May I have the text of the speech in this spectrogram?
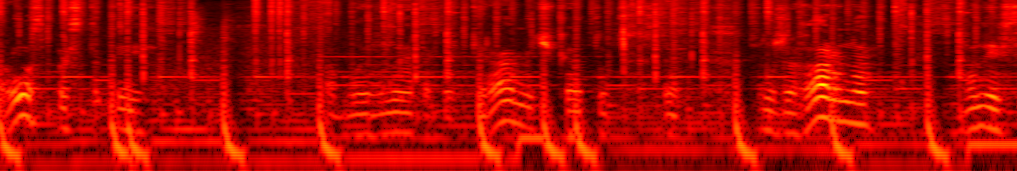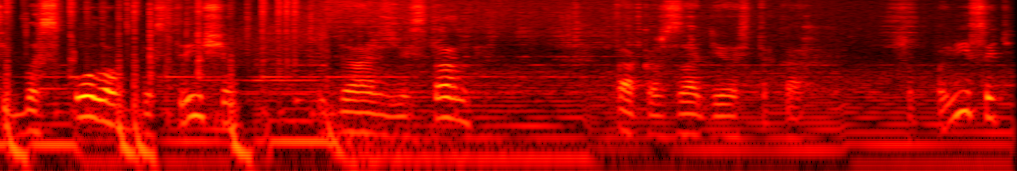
розпис такий, обливне така керамічка, тут все дуже гарно. Вони всі без сколів, без тріщин, ідеальний стан. Також ззаді ось така, щоб повісить.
